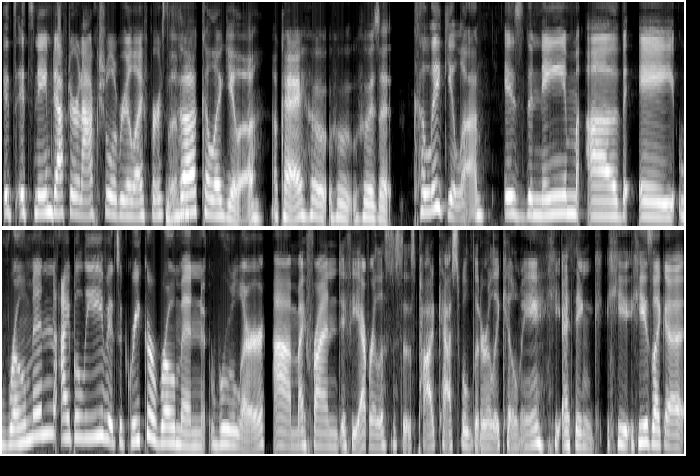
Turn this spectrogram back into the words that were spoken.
It's it's named after an actual real life person. The Caligula. Okay. Who who who is it? Caligula is the name of a Roman, I believe. It's a Greek or Roman ruler. Um, my friend, if he ever listens to this podcast, will literally kill me. He, I think he he's like a,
